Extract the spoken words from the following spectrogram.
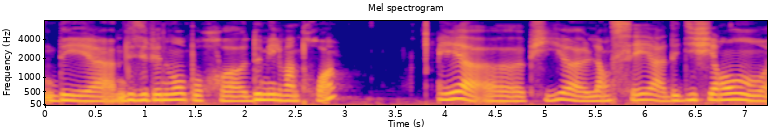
des, euh, des, événements pour 2023 et puis lancer des différents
